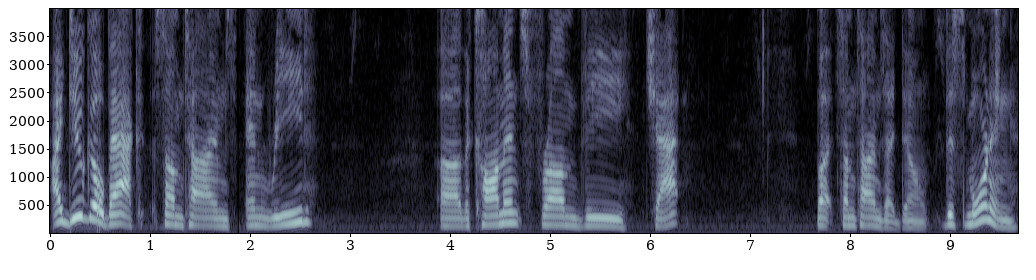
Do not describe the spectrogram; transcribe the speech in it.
I do go back sometimes and read uh, the comments from the chat but sometimes I don't. This morning,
